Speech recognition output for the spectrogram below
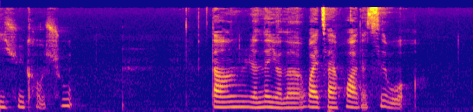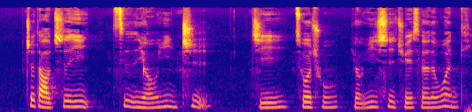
继续口述。当人类有了外在化的自我，这导致意自由意志及做出有意识抉择的问题。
